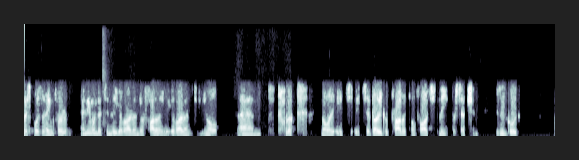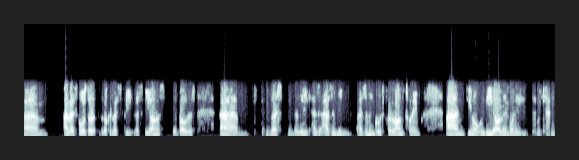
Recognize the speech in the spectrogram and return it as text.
I suppose the thing for anyone that's in League of Ireland or following League of Ireland, you know, um, product. You know, it's it's a very good product. Unfortunately, perception isn't good. Um, and I suppose look, let's be let's be honest about it. Um, investing in the league has hasn't been hasn't been good for a long time, and you know we need all the money we can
